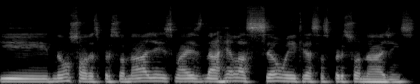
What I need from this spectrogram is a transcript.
e não só das personagens, mas da relação entre essas personagens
